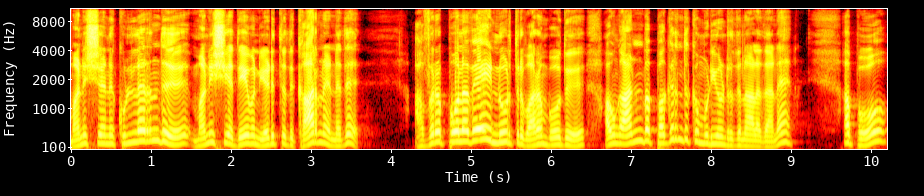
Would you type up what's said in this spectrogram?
மனுஷனுக்குள்ளேருந்து மனுஷிய தேவன் எடுத்தது காரணம் என்னது? அவரை போலவே இன்னொருத்தர் வரும்போது அவங்க அன்பை பகிர்ந்துக்க முடியுன்றதுனால தானே அப்போது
